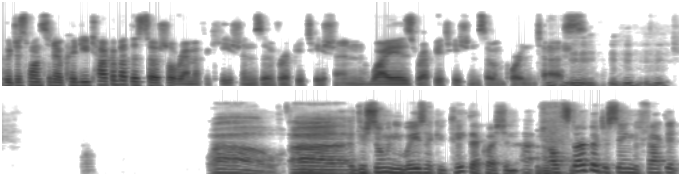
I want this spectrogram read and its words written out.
who just wants to know: Could you talk about the social ramifications of reputation? Why is reputation so important to us? Mhm, mhm, mhm. Wow, uh, there's so many ways I could take that question. I- I'll start by just saying the fact that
